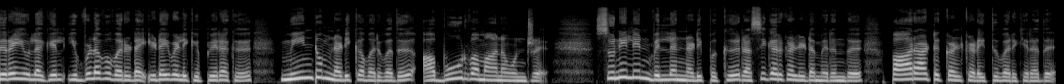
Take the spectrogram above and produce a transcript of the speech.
திரையுலகில் இவ்வளவு வருட இடைவெளிக்குப் பிறகு மீண்டும் நடிக்க வருவது அபூர்வமான ஒன்று. சுனிலின் வில்லன் நடிப்புக்கு ரசிகர்களிடமிருந்து பாராட்டுக்கள் கிடைத்து வருகிறது.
